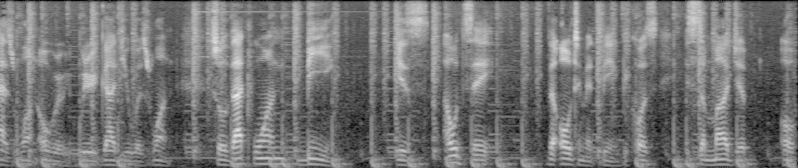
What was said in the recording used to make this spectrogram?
as one or we, we regard you as one so that one being is i would say the ultimate being because it's the merger of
